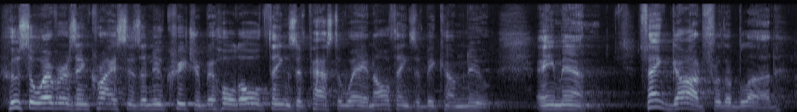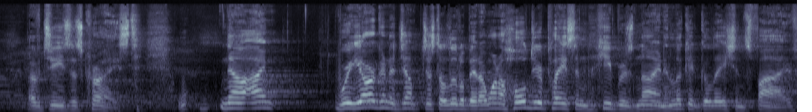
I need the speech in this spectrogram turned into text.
Whosoever is in Christ is a new creature. Behold, old things have passed away and all things have become new. Amen. Thank God for the blood of Jesus Christ. Now, I'm we are going to jump just a little bit. I want to hold your place in Hebrews 9 and look at Galatians 5.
